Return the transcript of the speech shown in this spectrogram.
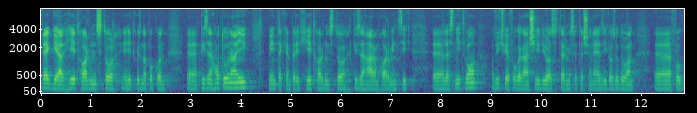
Reggel 7.30-tól hétköznapokon 16 óráig, pénteken pedig 7.30-tól 13.30-ig lesz nyitva. Az ügyfélfogadási idő az természetesen ehhez igazodóan fog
